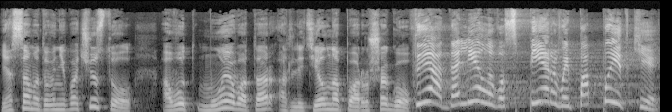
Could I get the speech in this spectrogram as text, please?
Я сам этого не почувствовал, а вот мой аватар отлетел на пару шагов. Ты одолел его с первой попытки!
